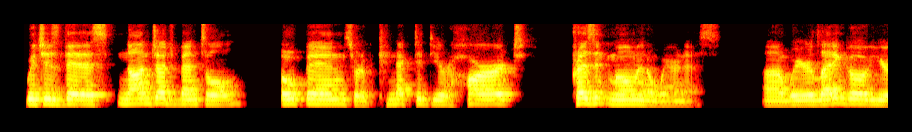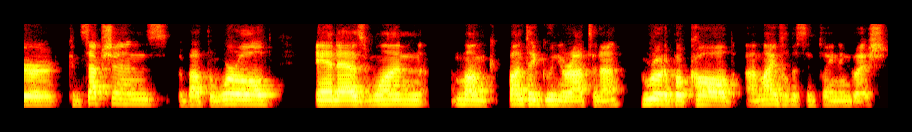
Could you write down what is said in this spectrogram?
which is this non judgmental, open, sort of connected to your heart, present moment awareness uh, where you're letting go of your conceptions about the world. And as one monk, Bhante Gunaratana, who wrote a book called uh, Mindfulness in Plain English,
